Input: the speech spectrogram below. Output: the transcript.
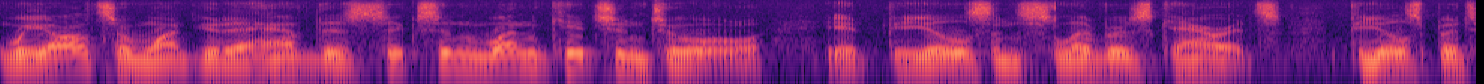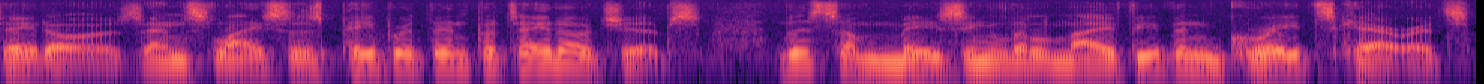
We also want you to have this six-in-one kitchen tool. It peels and slivers carrots, peels potatoes, and slices paper-thin potato chips. This amazing little knife even grates carrots,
